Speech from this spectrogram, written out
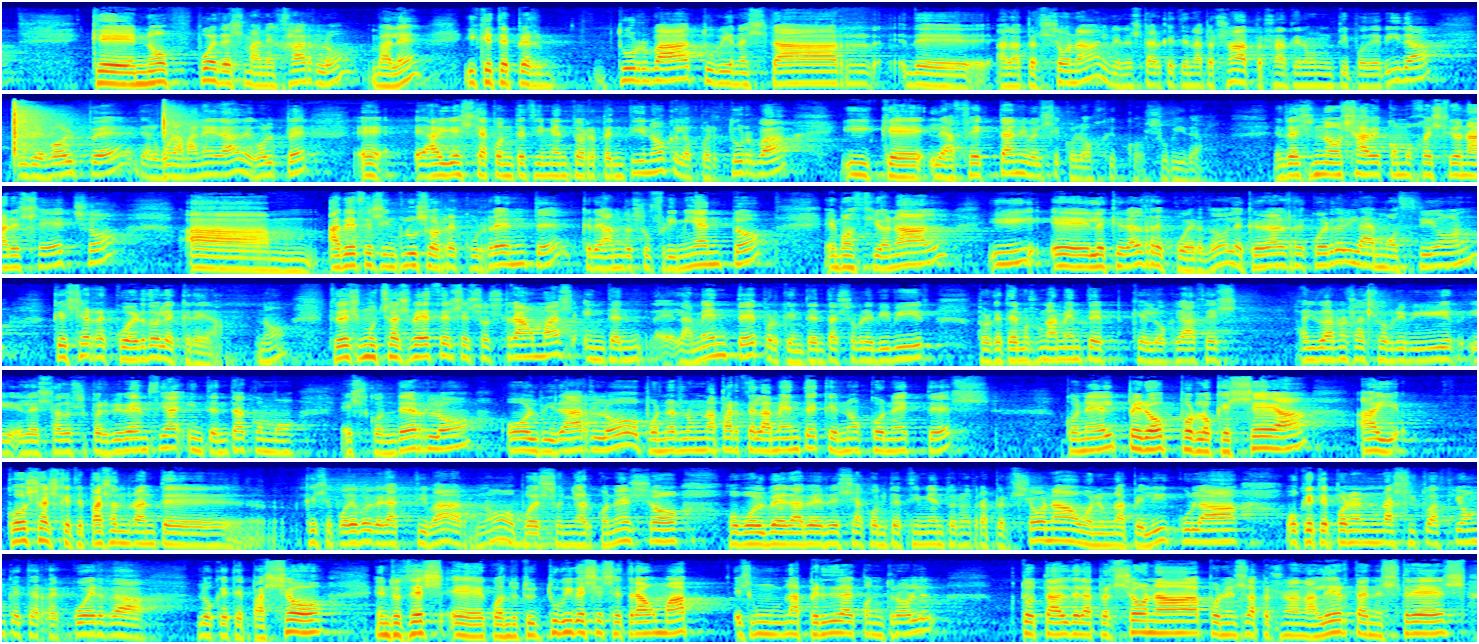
que no puedes manejarlo, ¿vale? Y que te perturba tu bienestar de, a la persona, el bienestar que tiene la persona. La persona tiene un tipo de vida y de golpe, de alguna manera, de golpe, eh, hay este acontecimiento repentino que lo perturba y que le afecta a nivel psicológico su vida. Entonces no sabe cómo gestionar ese hecho, a, veces incluso recurrente, creando sufrimiento emocional y eh, le queda el recuerdo, le queda el recuerdo y la emoción que ese recuerdo le crea. ¿no? Entonces, muchas veces esos traumas, la mente, porque intenta sobrevivir, porque tenemos una mente que lo que hace es ayudarnos a sobrevivir y el estado de supervivencia, intenta como esconderlo o olvidarlo o ponerlo en una parte de la mente que no conectes con él, pero por lo que sea hay cosas que te pasan durante que se puede volver a activar, ¿no? O puedes soñar con eso, o volver a ver ese acontecimiento en otra persona o en una película, o que te ponen en una situación que te recuerda lo que te pasó. Entonces, eh, cuando tú, tú, vives ese trauma, es una pérdida de control total de la persona, pones a la persona en alerta, en estrés,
